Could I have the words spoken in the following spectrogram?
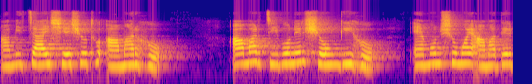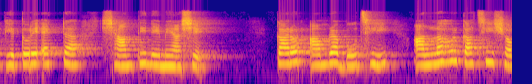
আমি চাই সে শুধু আমার হোক। আমার জীবনের সঙ্গী হোক। এমন সময় আমাদের ভেতরে একটা শান্তি নেমে আসে। কারণ আমরা বুঝি আল্লাহর কাছেই সব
